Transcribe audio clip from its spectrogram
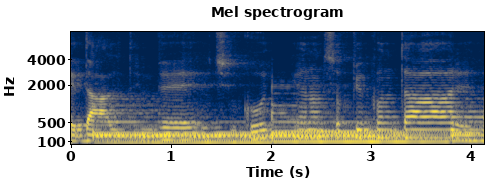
Ed altri invece in cui io non so più contare.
